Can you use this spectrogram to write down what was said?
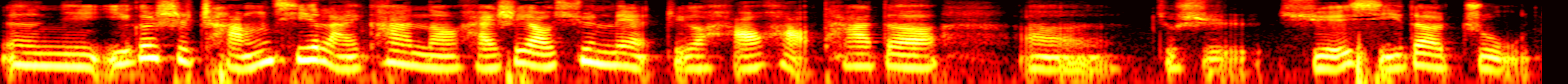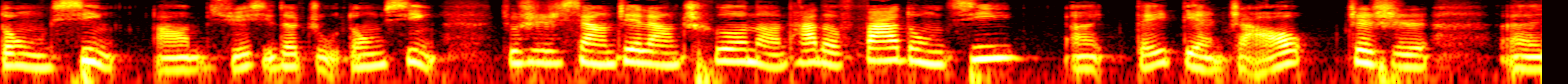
嗯，你一个是长期来看呢，还是要训练这个好好他的嗯就是学习的主动性啊，学习的主动性，就是像这辆车呢，它的发动机啊得点着。这是，呃，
